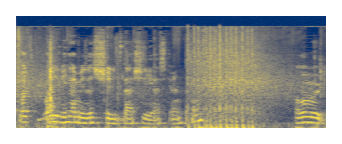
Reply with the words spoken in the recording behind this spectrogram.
Fuck? Why did he hand me this shitty, that shitty ass gun? Huh? Let me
